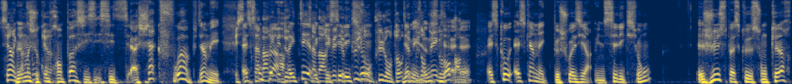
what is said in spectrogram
C'est un mais garçon. moi, je a- comprends pas. C'est à chaque fois, putain, mais est-ce ça qu'on va peut arriver de, arrêter ça avec va les arriver de plus sélections en plus longtemps, de Bien, mais plus en le plus mec, souvent, pardon. Est-ce qu'au- est-ce qu'un mec peut choisir une sélection juste parce que son cœur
